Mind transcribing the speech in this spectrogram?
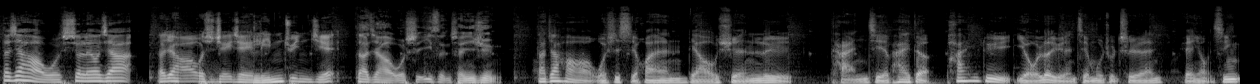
大家好，我是刘佳。大家好，我是 J J 林俊杰。大家好，我是 Eason 陈奕迅。大家好，我是喜欢聊旋律、弹节拍的拍律游乐园节目主持人袁永新。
